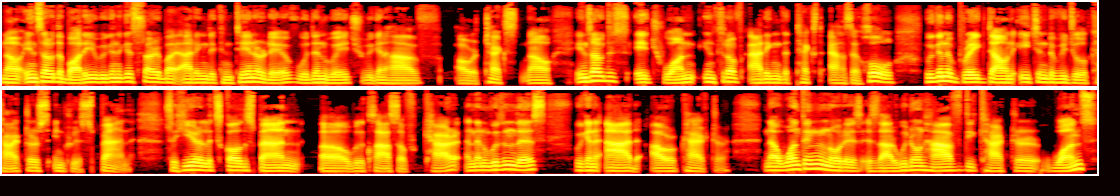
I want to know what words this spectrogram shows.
Now, inside of the body, we're going to get started by adding the container div within which we're going to have our text. Now, inside of this H1, instead of adding the text as a whole, we're going to break down each individual characters into a span. So here, let's call the span uh, with a class of char. And then within this, we're going to add our character. Now, one thing to notice is that we don't have the character once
